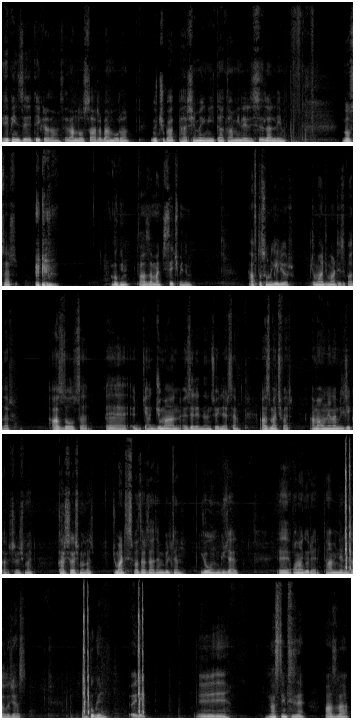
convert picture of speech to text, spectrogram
Hepinize tekrardan selam dostlar. Ben Bora. 3 Şubat Perşembe günü iddia tahminleri sizlerleyim. Dostlar bugün fazla maç seçmedim. Hafta sonu geliyor. Cuma, cumartesi, pazar. Az da olsa eee yani Cuma'nın özelinden söylersem az maç var. Ama oynanabilecek karşılaşmalar. Karşılaşmalar. Cumartesi, pazar zaten bülten yoğun, güzel. Eee, ona göre tahminlerimizi alacağız. Bugün öyle eee, nasıl diyeyim size fazla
